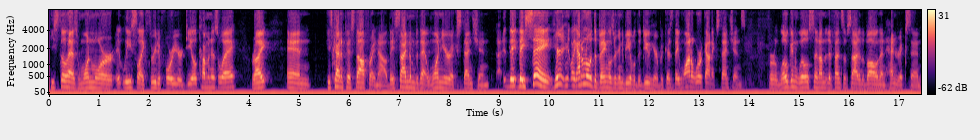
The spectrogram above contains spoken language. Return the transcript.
He still has one more, at least like three to four year deal coming his way, right? And he's kind of pissed off right now. They signed him to that one year extension. Uh, They they say here, like I don't know what the Bengals are going to be able to do here because they want to work on extensions for Logan Wilson on the defensive side of the ball and then Hendrickson.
